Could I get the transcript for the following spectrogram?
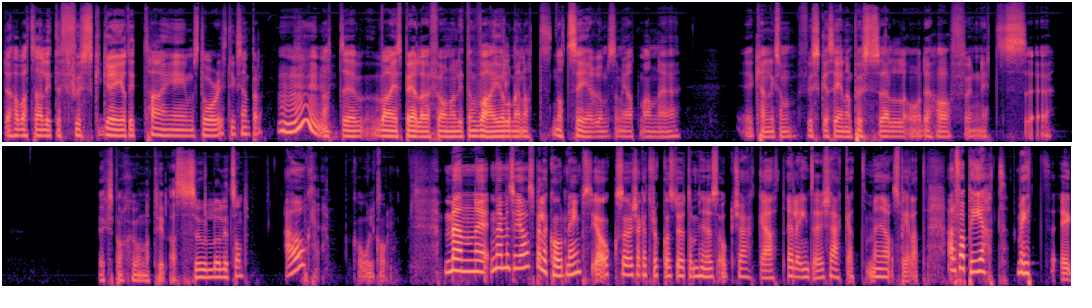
det har varit så här lite fuskgrejer till Time Stories till exempel. Mm. Att eh, varje spelare får någon liten vial med något, något serum som gör att man kan liksom fuska sig igenom pussel och det har funnits eh, expansioner till Azul och lite sånt. Ah, Okej, cool, cool. Men, eh, nej, men så jag har spelat Codenames, jag har också käkat frukost utomhus och käkat, eller inte käkat, men jag har spelat Alfapet, mitt, eh,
